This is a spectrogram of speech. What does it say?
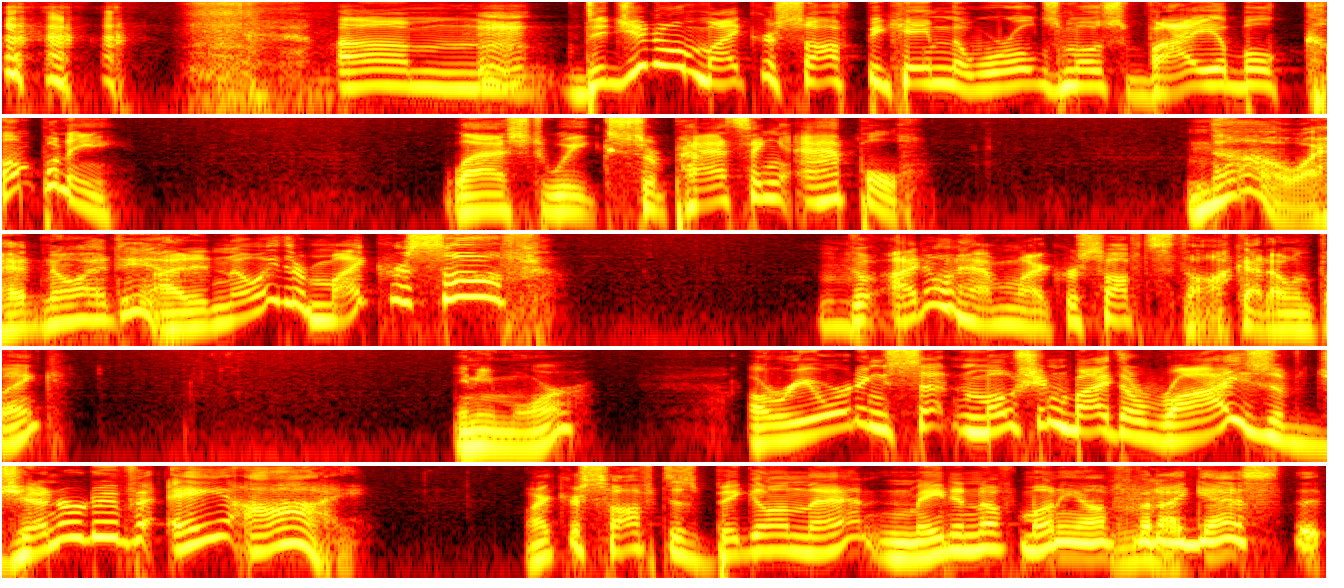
um, Did you know Microsoft became the world's most valuable company last week, surpassing Apple? No, I had no idea. I didn't know either. Microsoft? I don't have Microsoft stock, I don't think, anymore. A reordering set in motion by the rise of generative AI. Microsoft is big on that and made enough money off of it, I guess, that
